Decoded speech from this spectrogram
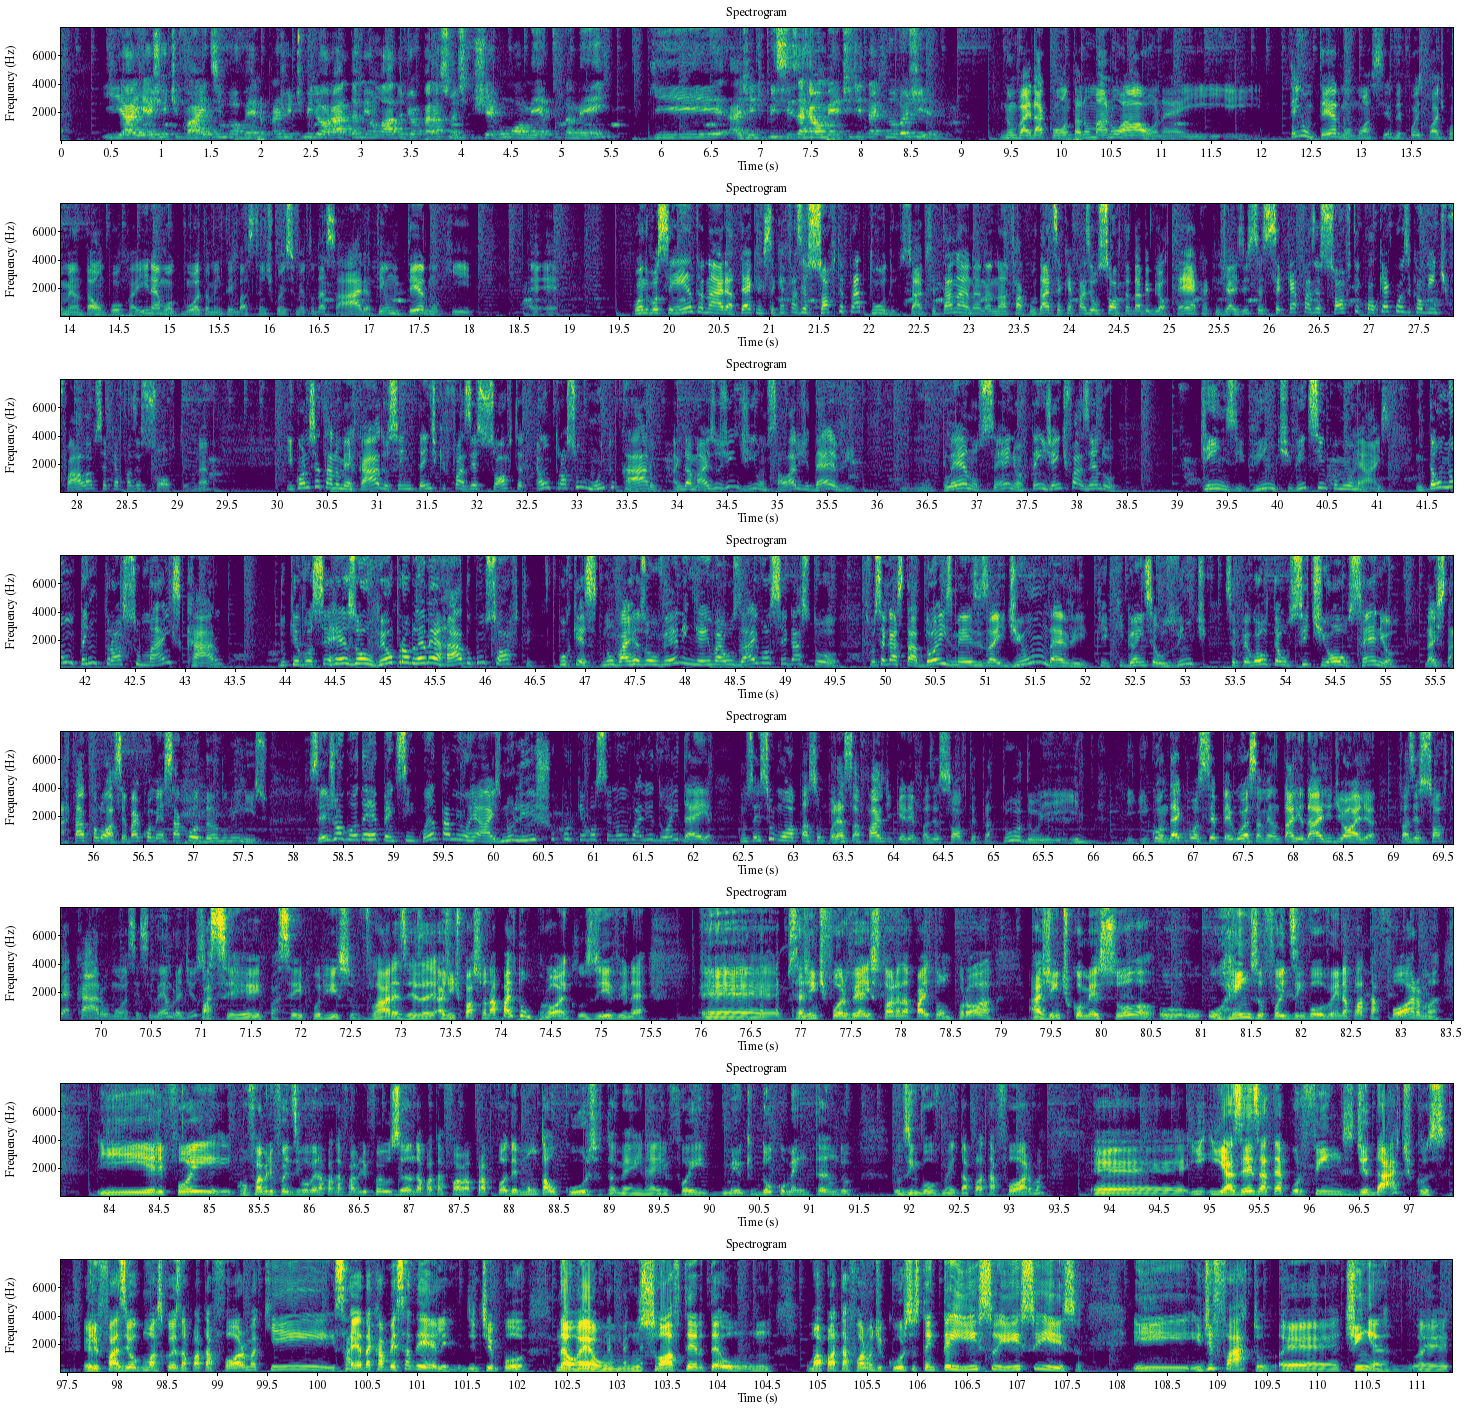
E aí a gente vai desenvolvendo para a gente melhorar também o lado de operações, que chega um momento também que a gente precisa realmente de tecnologia. Não vai dar conta no manual, né? E, e tem um termo, Moacir depois pode comentar um pouco aí, né, Moa? Moa também tem bastante conhecimento dessa área. Tem um termo que é, é, quando você entra na área técnica, você quer fazer software para tudo, sabe? Você tá na, na, na, faculdade, você quer fazer o software da biblioteca, que já existe, você quer fazer software, qualquer coisa que alguém te fala, você quer fazer software, né? E quando você está no mercado, você entende que fazer software é um troço muito caro. Ainda mais hoje em dia. Um salário de dev, um pleno sênior, tem gente fazendo 15, 20, 25 mil reais. Então não tem troço mais caro do que você resolver o problema errado com software. Porque não vai resolver, ninguém vai usar e você gastou. Se você gastar dois meses aí de um dev que, que seus 20, você pegou o teu CTO sênior da startup e falou, ó, você vai começar codando no início. Você jogou, de repente, 50 mil reais no lixo porque você não validou a ideia. Não sei se o Moa passou por essa fase de querer fazer software para tudo e, e, e, quando é que você pegou essa mentalidade de, olha, fazer software é caro, Moa. Você se lembra disso? Passei, passei por isso várias vezes. A gente passou na Python Pro, inclusive, né? É, se a gente for ver a história da Python Pro, a gente começou, o, o, o Renzo foi desenvolvendo a plataforma e ele foi, conforme ele foi desenvolvendo a plataforma, ele foi usando a plataforma para poder montar o curso também, né? Ele foi meio que documentando o desenvolvimento da plataforma é, e, e às vezes até por fins didáticos ele fazia algumas coisas na plataforma que saía da cabeça dele. De tipo, não, é, um, um software, um, uma plataforma de cursos tem que ter isso, isso e isso. E, e de fato, é, tinha. É,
